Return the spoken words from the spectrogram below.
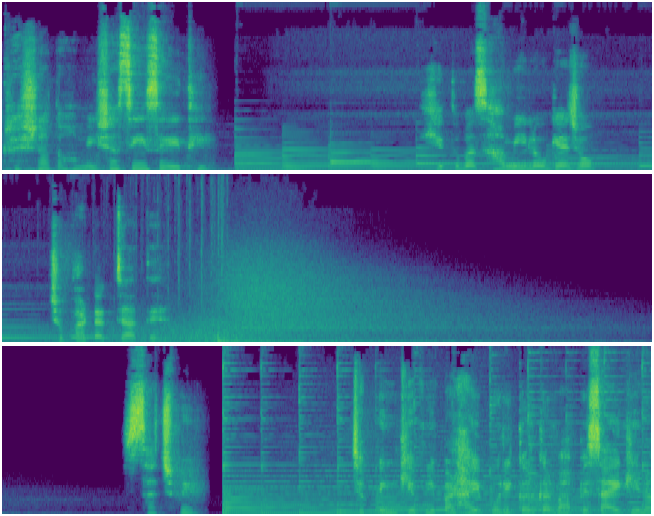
कृष्णा तो हमेशा से ही सही थी। ये तो बस हम ही लोग हैं जो जो भटक जाते हैं। सच में जब पिंकी अपनी पढ़ाई पूरी कर कर वापस आएगी ना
